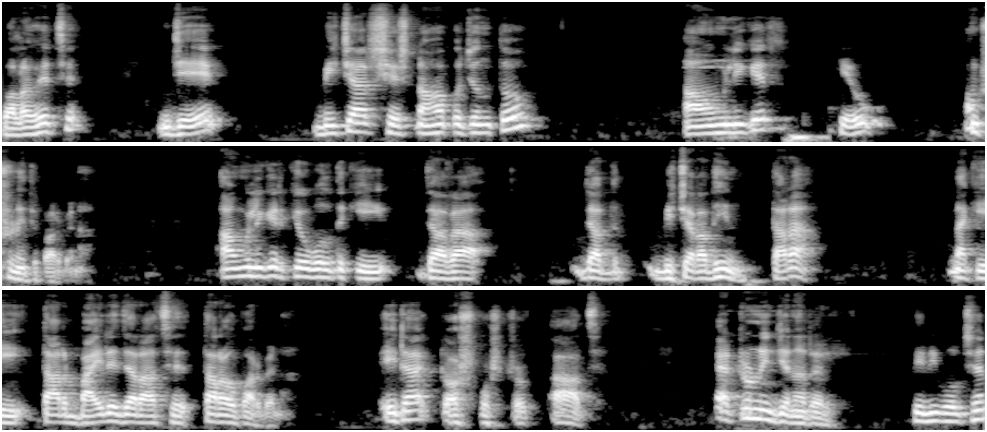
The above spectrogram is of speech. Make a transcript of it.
বলা হয়েছে যে, বিচার শেষ না হওয়া পর্যন্ত আওয়ামী লীগের কেউ অংশ নিতে পারবে না। আওয়ামী লীগের কেউ বলতে কি, যারা, যাদের বিচারাধীন, তারা নাকি তার বাইরে যারা আছে তারাও পারবে না? এটা একটু অস্পষ্ট আছে। অ্যাটর্নি জেনারেল, তিনি বলছেন,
